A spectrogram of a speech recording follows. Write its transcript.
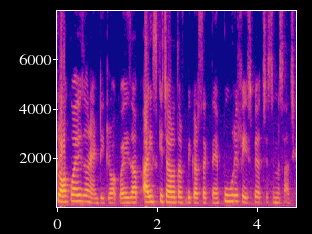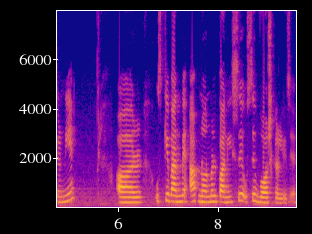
क्लॉकवाइज और एंटी क्लॉकवाइज आप आइस के चारों तरफ़ भी कर सकते हैं। पूरे फेस पे अच्छे से मसाज करनी है। और उसके बाद में आप नॉर्मल पानी से उसे वॉश कर लीजिए।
